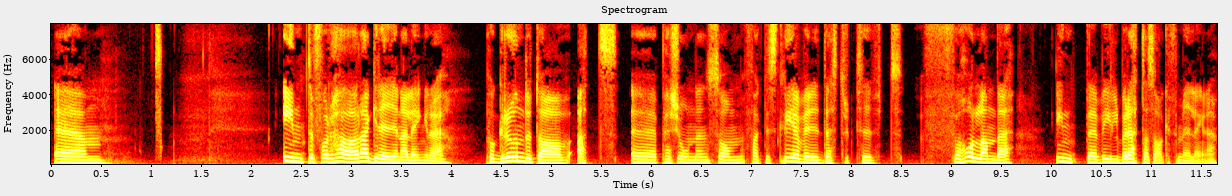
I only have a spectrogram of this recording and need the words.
ehm, inte får höra grejerna längre på grund utav att eh, personen som faktiskt lever i destruktivt förhållande inte vill berätta saker för mig längre.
